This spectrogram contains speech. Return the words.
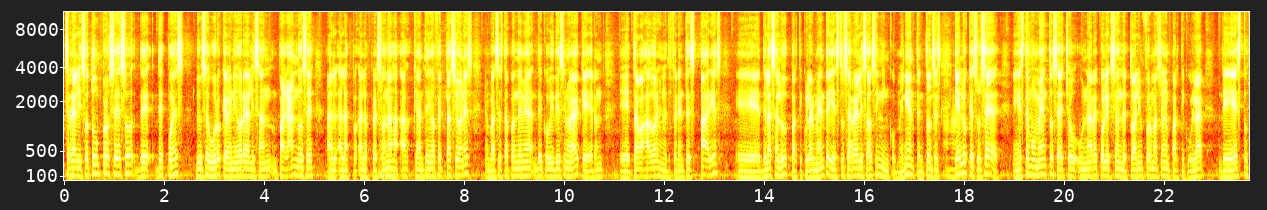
se realizó todo un proceso de, después de un seguro que ha venido realizando, pagándose a, las, personas que han tenido afectaciones en base a esta pandemia de COVID-19, que eran eh, trabajadores en las diferentes áreas eh, de la salud particularmente y esto se ha realizado sin inconveniente. Entonces, ¿qué es lo que sucede? En este momento se ha hecho una recolección de toda la información, en particular de estos,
